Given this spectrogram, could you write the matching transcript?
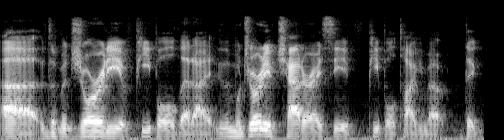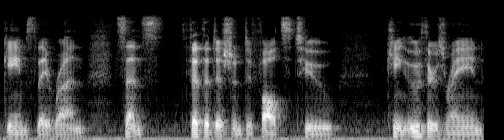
Uh, the majority of people that I, the majority of chatter I see people talking about the games they run since fifth edition defaults to King Uther's reign,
